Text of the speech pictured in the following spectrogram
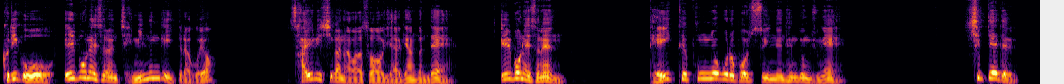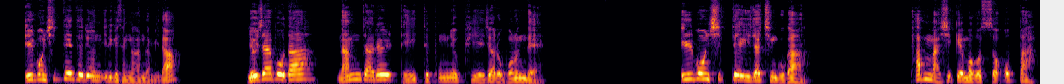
그리고 일본에서는 재밌는 게 있더라고요. 사유리 씨가 나와서 이야기한 건데 일본에서는 데이트 폭력으로 볼 수 있는 행동 중에 10대들, 일본 10대들은 이렇게 생각한답니다. 여자보다 남자를 데이트 폭력 피해자로 보는데 일본 10대 여자친구가 밥 맛있게 먹었어 오빠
